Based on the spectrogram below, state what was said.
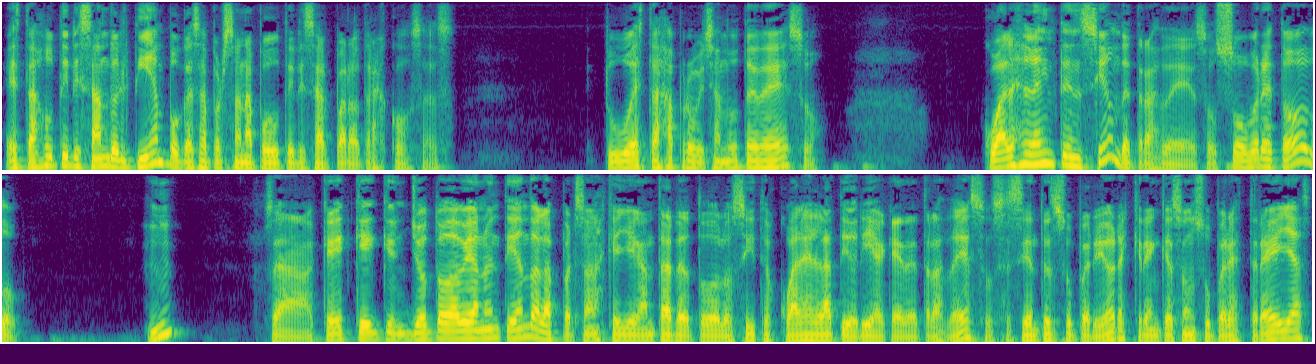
Estás utilizando el tiempo que esa persona puede utilizar para otras cosas. Tú estás aprovechándote de eso. ¿Cuál es la intención detrás de eso? Sobre todo. ¿Mm? O sea, que, yo todavía no entiendo a las personas que llegan tarde a todos los sitios. ¿Cuál es la teoría que hay detrás de eso? ¿Se sienten superiores? ¿Creen que son superestrellas?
